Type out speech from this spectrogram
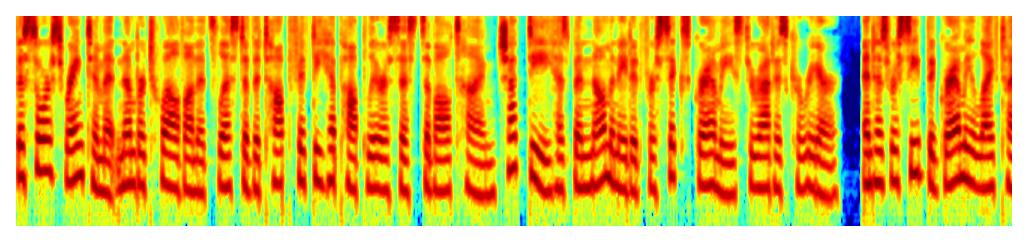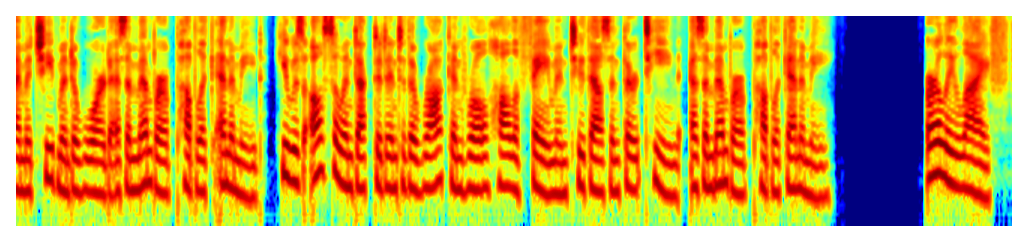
The source ranked him at number 12 on its list of the top 50 hip hop lyricists of all time. Chuck D has been nominated for six Grammys throughout his career and has received the Grammy Lifetime Achievement Award as a member of Public Enemy. He was also inducted into the Rock and Roll Hall of Fame in 2013 as a member of Public Enemy. Early life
